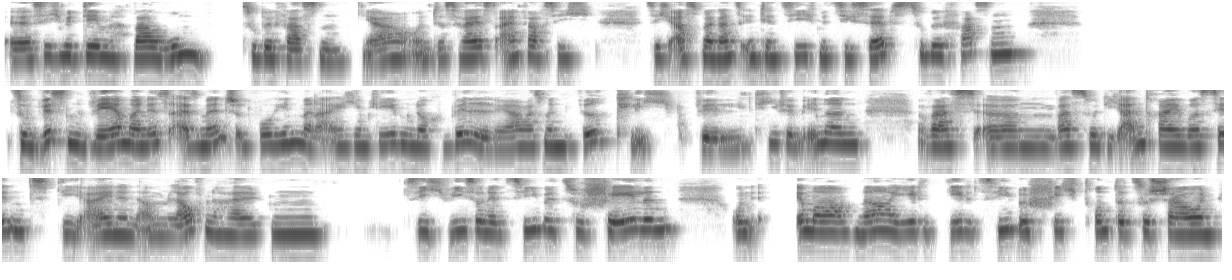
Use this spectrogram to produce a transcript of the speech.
äh, sich mit dem Warum zu befassen. Ja, und das heißt einfach, sich, sich erstmal ganz intensiv mit sich selbst zu befassen, zu wissen, wer man ist als Mensch und wohin man eigentlich im Leben noch will, ja, was man wirklich will, tief im Innern, was, ähm, was so die Antreiber sind, die einen am Laufen halten, sich wie so eine Zwiebel zu schälen und immer, na, jede, jede Zwiebelschicht drunter zu schauen,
